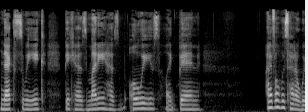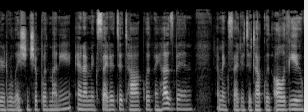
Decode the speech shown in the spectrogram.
next week because money has always like been I've always had a weird relationship with money and I'm excited to talk with my husband. I'm excited to talk with all of you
